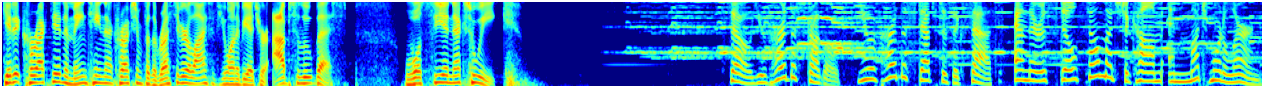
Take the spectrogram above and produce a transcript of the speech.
Get it corrected and maintain that correction for the rest of your life if you want to be at your absolute best. We'll see you next week. So, you've heard the struggles, you have heard the steps to success, and there is still so much to come and much more to learn.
